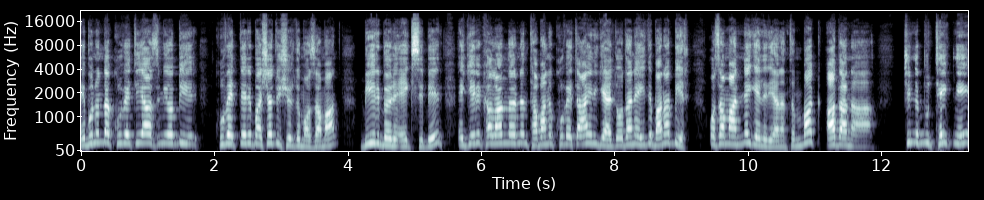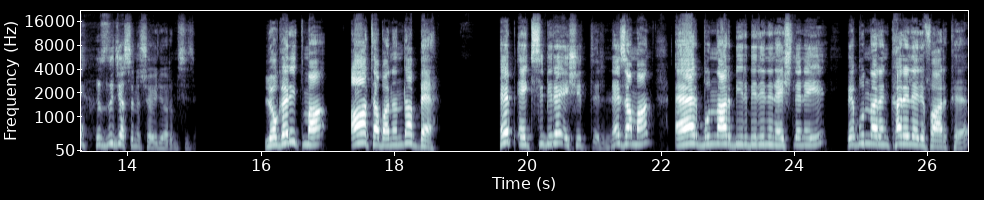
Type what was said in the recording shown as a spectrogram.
E bunun da kuvveti yazmıyor 1. Kuvvetleri başa düşürdüm o zaman. 1 bölü eksi 1. E geri kalanlarının tabanı kuvveti aynı geldi. O da neydi? Bana 1. O zaman ne gelir yanıtım? Bak Adana. Şimdi bu tekniği hızlıcasını söylüyorum size. Logaritma A tabanında B. Hep eksi 1'e eşittir. Ne zaman? Eğer bunlar birbirinin eşleneği ve bunların kareleri farkı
